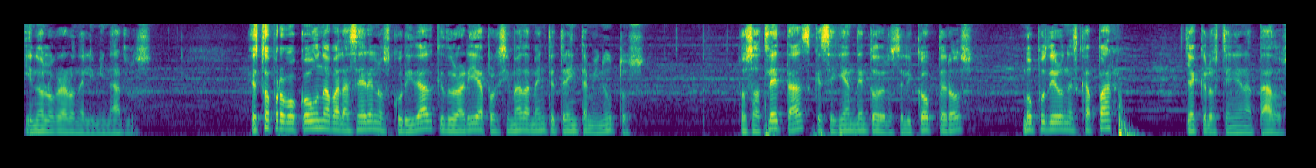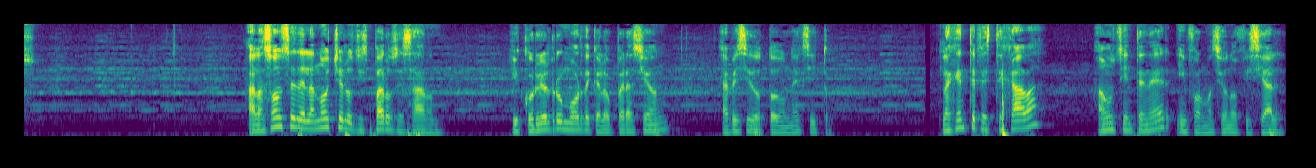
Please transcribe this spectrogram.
y no lograron eliminarlos. Esto provocó una balacera en la oscuridad que duraría aproximadamente 30 minutos. Los atletas que seguían dentro de los helicópteros no pudieron escapar, ya que los tenían atados. A las 11 de la noche los disparos cesaron y corrió el rumor de que la operación había sido todo un éxito. La gente festejaba aún sin tener información oficial.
